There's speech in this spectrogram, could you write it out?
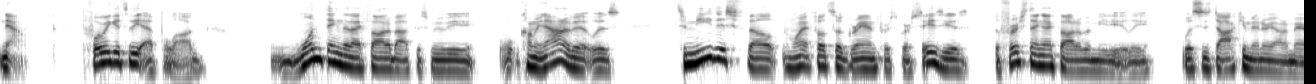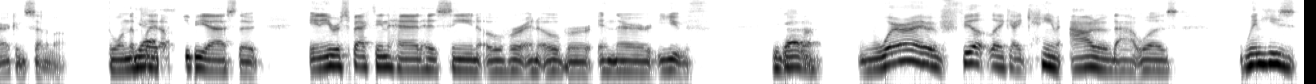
Now, before we get to the epilogue, one thing that I thought about this movie coming out of it was to me, this felt and why it felt so grand for Scorsese is the first thing I thought of immediately was his documentary on American cinema, the one that played on Yes. PBS that any respecting head has seen over and over in their youth. You got it. Where I feel like I came out of that was when he's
